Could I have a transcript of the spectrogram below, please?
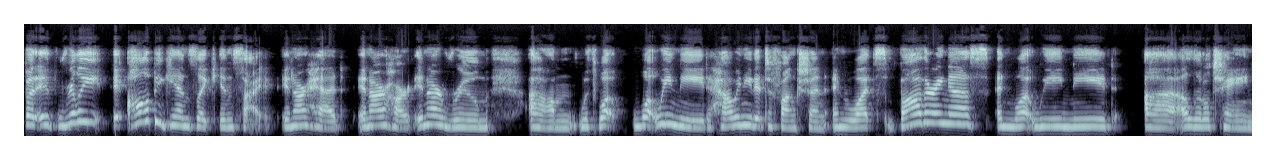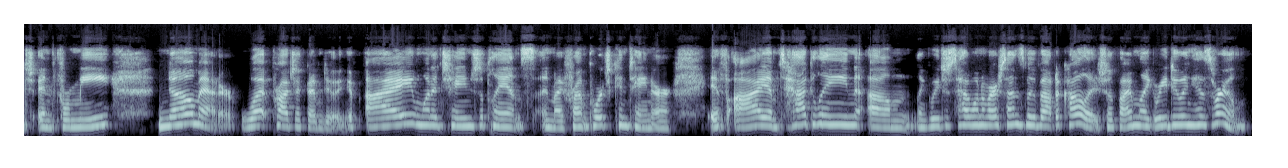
but it really it all begins like inside in our head in our heart in our room um, with what what we need how we need it to function and what's bothering us and what we need uh, a little change. And for me, no matter what project I'm doing, if I want to change the plants in my front porch container, if I am tackling, um, like we just had one of our sons move out to college, so if I'm like redoing his room,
